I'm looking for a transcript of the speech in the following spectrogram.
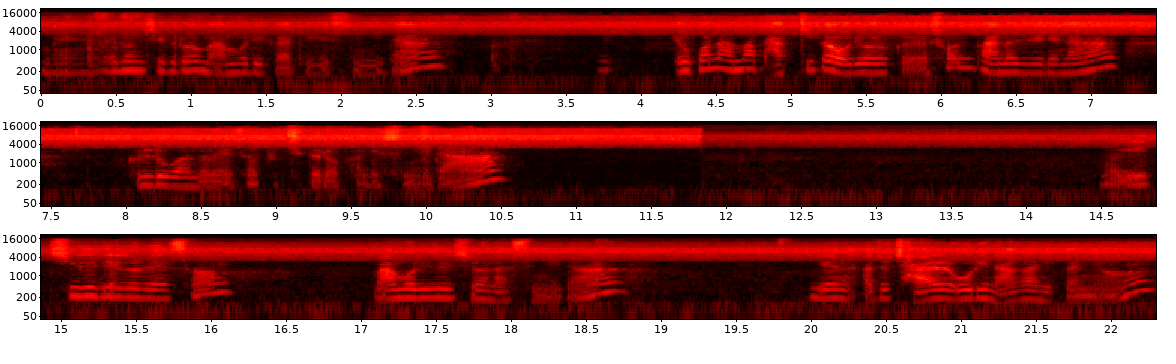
네, 이런 식으로 마무리가 되겠습니다. 요건 아마 받기가 어려울 거예요. 손 바느질이나 글루건으로 해서 붙이도록 하겠습니다. 여기 지그재그를 해서 마무리를 지어 놨습니다. 이게 아주 잘 올이 나가니까요.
